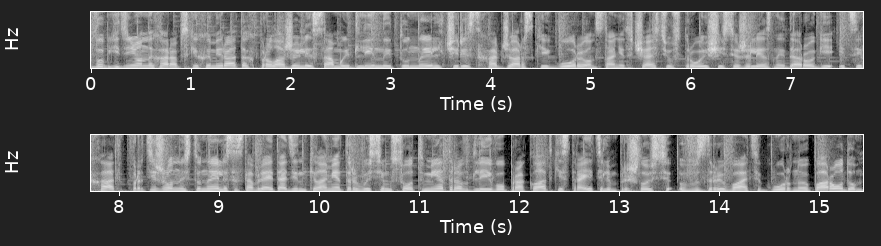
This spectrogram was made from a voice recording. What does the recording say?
В Объединенных Арабских Эмиратах проложили самый длинный туннель через Хаджарские горы. Он станет частью строящейся железной дороги Итихад. Протяженность туннеля составляет 1 километр 800 метров. Для его прокладки строителям пришлось взрывать горную породу.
